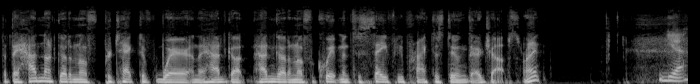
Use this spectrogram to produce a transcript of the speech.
that they had not got enough protective wear and they had got hadn't got enough equipment to safely practice doing their jobs, right? Yeah.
